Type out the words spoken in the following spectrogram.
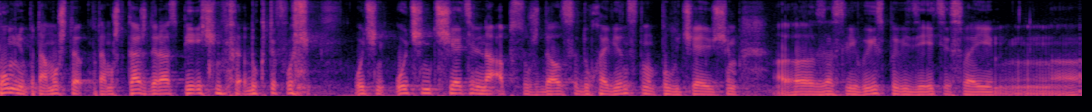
Помню, потому что, потому что каждый раз перечень продуктов очень, очень, очень тщательно обсуждался духовенством, получающим э, за сливы исповеди эти свои э,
